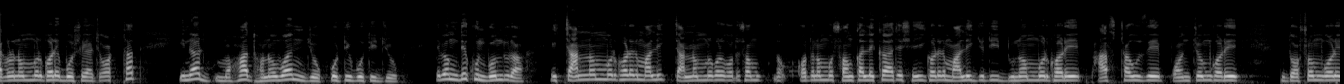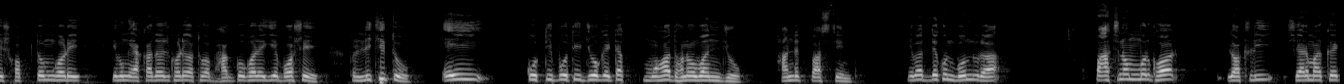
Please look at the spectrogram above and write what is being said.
এগারো নম্বর ঘরে বসে আছে। অর্থাৎ ইনার মহা ধনবান যোগ কোটিপতি যোগ। এবং দেখুন বন্ধুরা, এই চার নম্বর ঘরের মালিক, চার নম্বর ঘরে কত কত নম্বর সংখ্যা লেখা আছে? সেই ঘরের মালিক যদি দু নম্বর ঘরে ফার্স্ট হাউসে পঞ্চম ঘরে, দশম ঘরে, সপ্তম ঘরে এবং একাদশ ঘরে অথবা ভাগ্য ঘরে গিয়ে বসে, তো লিখিত এই কোটিপতি যোগ, এটা মহাধনবান যোগ হান্ড্রেড পার্সেন্ট। এবার দেখুন বন্ধুরা, পাঁচ নম্বর ঘর, লটারি শেয়ার মার্কেট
